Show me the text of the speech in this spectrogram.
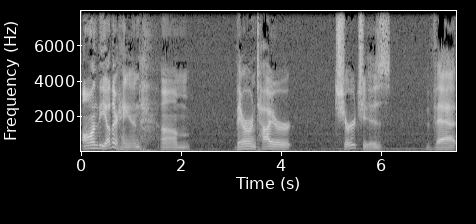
on the other hand, um, there are entire churches that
